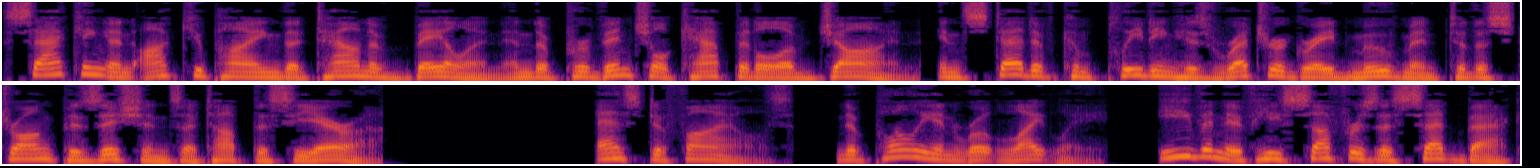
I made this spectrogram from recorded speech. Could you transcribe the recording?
sacking and occupying the town of Bailén and the provincial capital of Jaén, instead of completing his retrograde movement to the strong positions atop the Sierra's defiles. Napoleon wrote lightly, "...even if he suffers a setback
